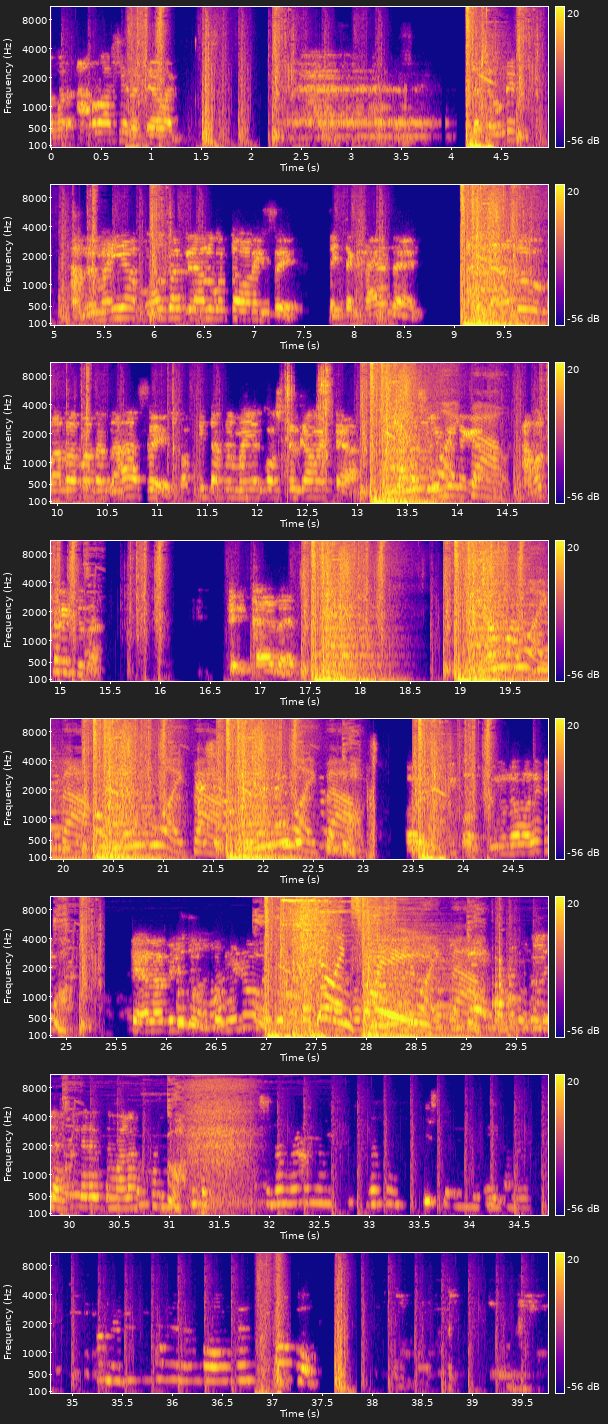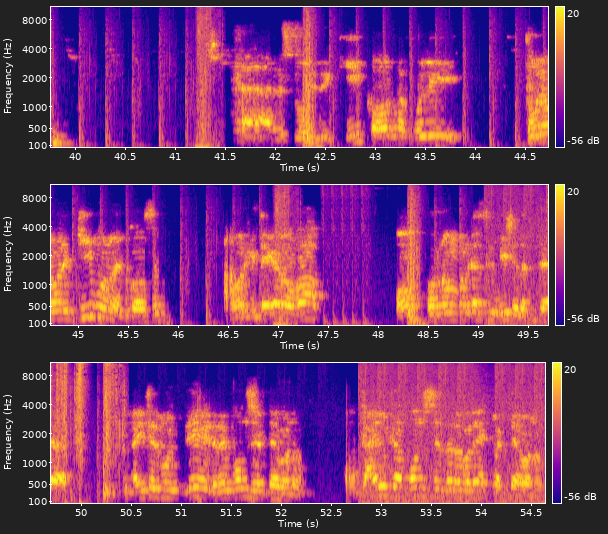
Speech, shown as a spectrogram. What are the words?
আমার আরও আসে না তেল লাগবে আপনি মাইয়া মজা করে আলু ভর্তা বানাইছে এইটা খায়া দেন আলু বাজার বাজার যা আছে সব কিন্তু আপনার মায়ের কষ্টের কাম একটা Wipe out. আমার তো কিছু না খায় দেয় Wipe out. Wipe out. Wipe out. ওই, কি মানে Killing spree. কি কর না বলি তোর আমার কি মনে হয় কসম আমার কি টাকার অভাব ও কোন আমার কাছে বিশ হাজার টাকা এইটার মধ্যে পঞ্চাশ টাকা বানাও কাইলকা পঞ্চাশ হাজার এক লাখ টাকা বানাও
